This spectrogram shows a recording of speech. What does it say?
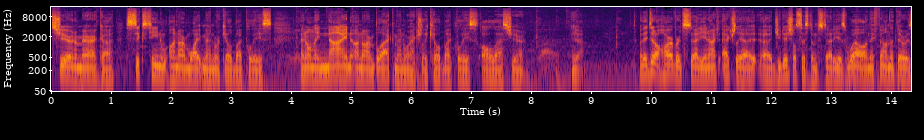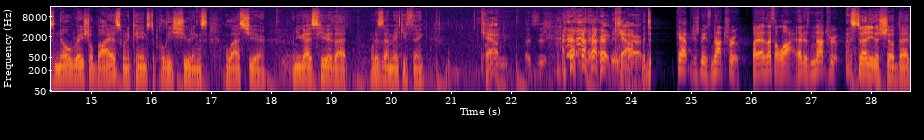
This year in America, 16 unarmed white men were killed by police, and only nine unarmed black men were actually killed by police all last year. Wow. Yeah. But they did a Harvard study and actually a, a judicial system study as well, and they found that there was no racial bias when it came to police shootings last year. When you guys hear that, what does that make you think? Cap. That's it. Cap. Cap just means not true. Like, that- that's a lie. That is not true. A study that showed that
